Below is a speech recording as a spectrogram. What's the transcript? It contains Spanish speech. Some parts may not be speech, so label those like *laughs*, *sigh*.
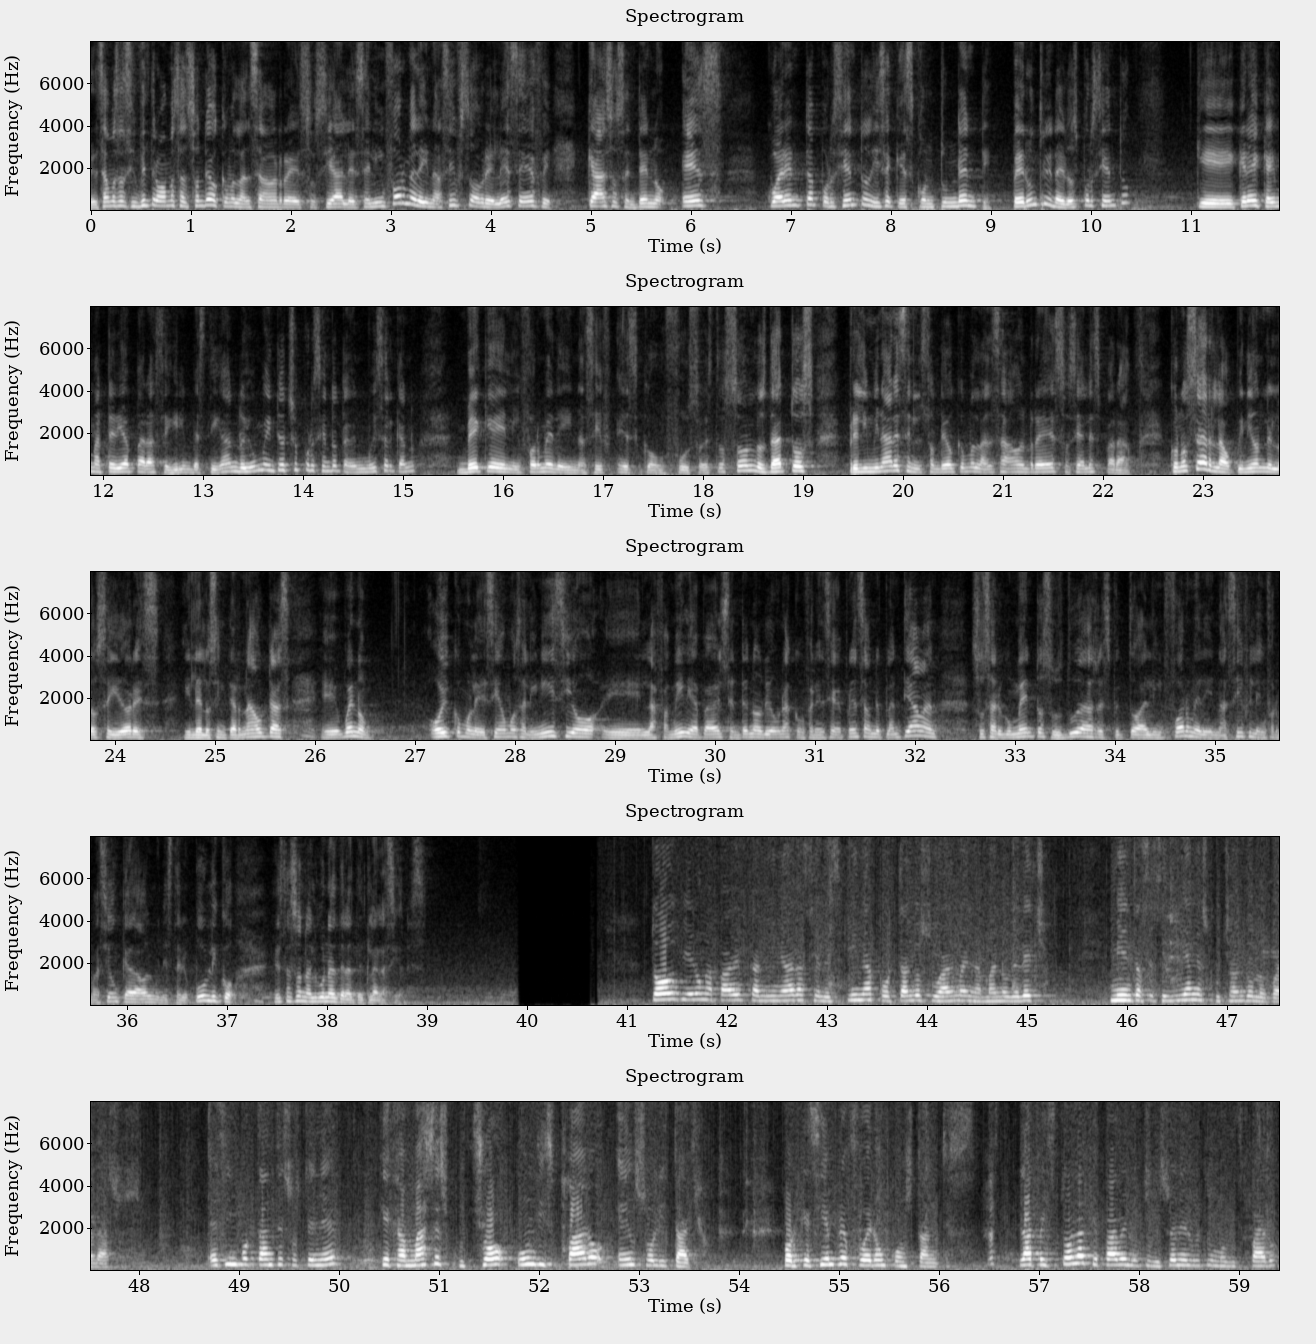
Regresamos a Sin Filtro, vamos al sondeo que hemos lanzado en redes sociales. El informe de INASIF sobre el SF caso Centeno es 40% dice que es contundente, pero un 32% que cree que hay materia para seguir investigando y un 28% también muy cercano ve que el informe de INASIF es confuso. Estos son los datos preliminares en el sondeo que hemos lanzado en redes sociales para conocer la opinión de los seguidores y de los internautas. Eh, bueno, Hoy, como le decíamos al inicio, eh, la familia de Pavel Centeno dio una conferencia de prensa donde planteaban sus argumentos, sus dudas respecto al informe de INASIF y la información que ha dado el Ministerio Público. Estas son algunas de las declaraciones. Todos vieron a Pavel caminar hacia la esquina portando su arma en la mano derecha, mientras se seguían escuchando los balazos. Es importante sostener que jamás escuchó un disparo en solitario, porque siempre fueron constantes. La pistola que Pavel utilizó en el último disparo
